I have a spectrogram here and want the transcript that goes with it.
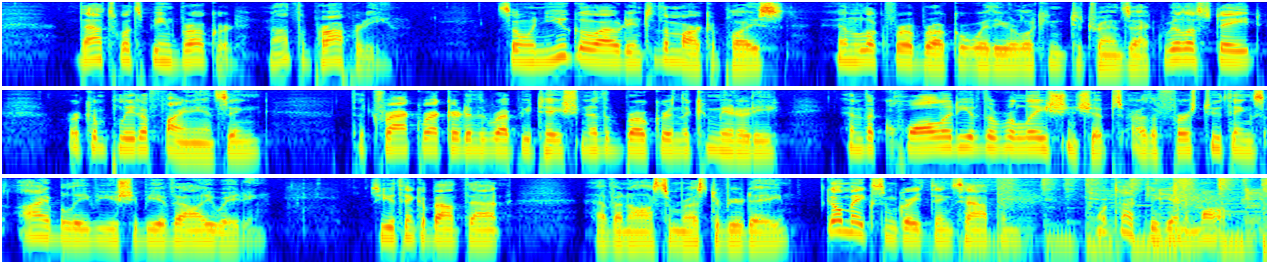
that's what's being brokered, not the property. So when you go out into the marketplace and look for a broker, whether you're looking to transact real estate or complete a financing, the track record and the reputation of the broker in the community, and the quality of the relationships are the first two things I believe you should be evaluating. So you think about that. Have an awesome rest of your day. Go make some great things happen. We'll talk to you again tomorrow.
